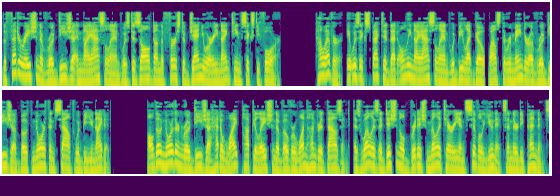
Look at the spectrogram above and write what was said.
The Federation of Rhodesia and Nyasaland was dissolved on 1 January 1964. However, it was expected that only Nyasaland would be let go, whilst the remainder of Rhodesia both north and south would be united. Although northern Rhodesia had a white population of over 100,000, as well as additional British military and civil units and their dependents,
